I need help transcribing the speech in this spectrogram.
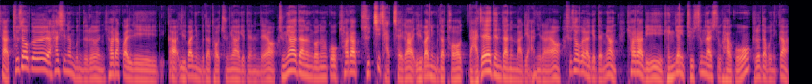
자, 투석을 하시는 분들은 혈압 관리가 일반인보다 더 중요하게 되는데요. 중요하다는 거는 꼭 혈압 수치 자체가 일반인보다 더 낮아야 된다는 말이 아니라요. 투석을 하게 되면 혈압이 굉장히 들쑥날쑥하고 그러다 보니까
